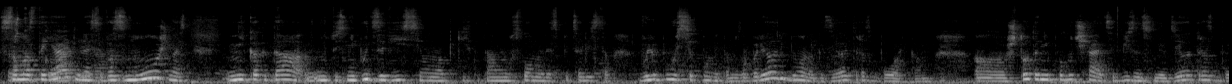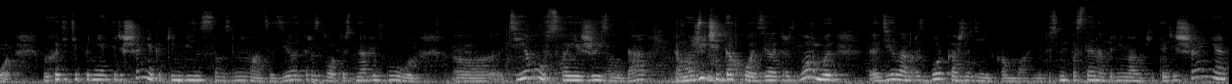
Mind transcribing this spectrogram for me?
самостоятельность, возможность никогда, ну, то есть не быть зависимым от каких-то там условных специалистов. В любую секунду там заболел ребенок, сделать разбор, там, э, что-то не получается, бизнес нет, делать разбор. Вы хотите принять решение, каким бизнесом заниматься, сделать разбор. То есть на любую э, тему в своей жизни, да, там, увеличить доход, сделать разбор, мы делаем разбор каждый день в компании. То есть мы постоянно принимаем какие-то решения,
